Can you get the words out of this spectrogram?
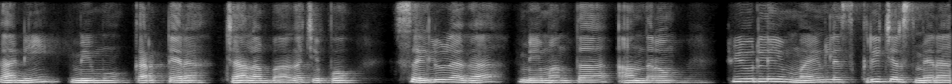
కానీ మేము కరెక్టేరా? చాలా బాగా చెప్పావు. శైలులాగా మేమంతా అందరం ప్యూర్లీ మైండ్లెస్ క్రీచర్స్ మేరా.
